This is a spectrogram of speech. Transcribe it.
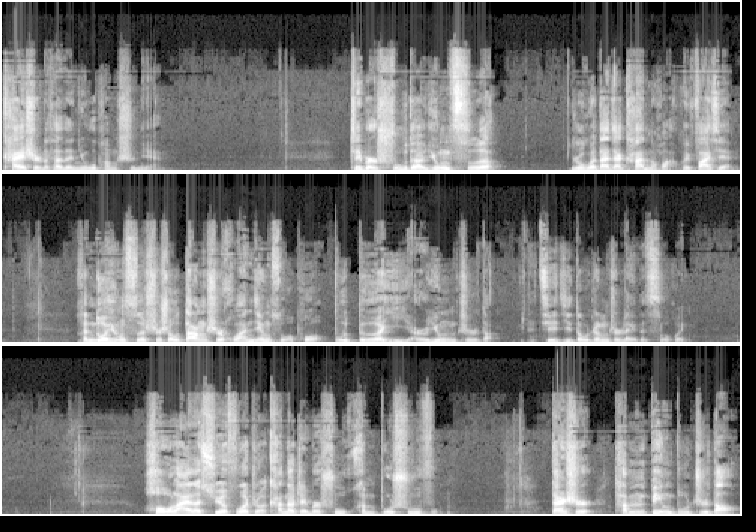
开始了他的牛棚十年。这本书的用词，如果大家看的话，会发现很多用词是受当时环境所迫、不得已而用之的，阶级斗争之类的词汇。后来的学佛者看到这本书很不舒服，但是他们并不知道。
